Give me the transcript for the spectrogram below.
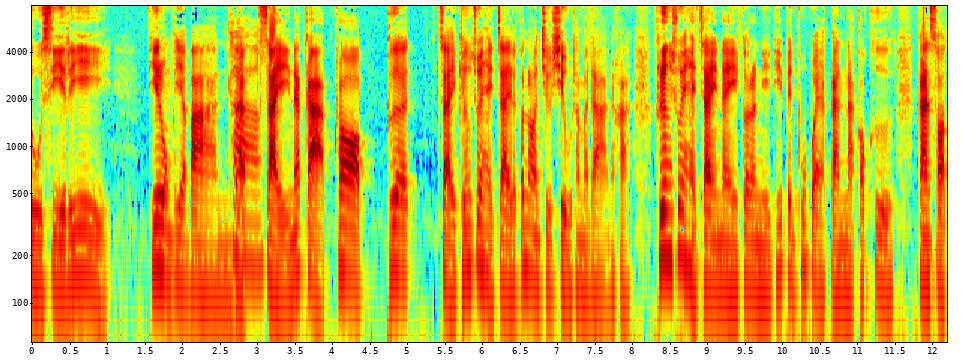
ดูซีรีส์ที่โรงพยาบาลค่ะแบบใส่หน้ากากครอบเพื่อใส่เครื่องช่วยหายใจแล้วก็นอนชิวๆธรรมดานะคะ เครื่องช่วยหายใจในกรณีที่เป็นผู้ป่วยอาการหนักก็คือ การสอด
